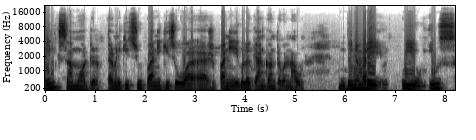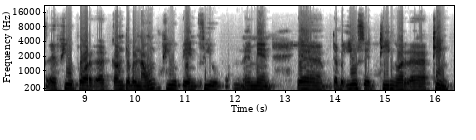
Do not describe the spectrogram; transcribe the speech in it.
milk some water তার মানে কিছু পানি কিছু পানি, এগুলোকে আনকাউন্টেবল নাউন দুই নম্বরে we use a few for a countable noun few pen few uh, men. Uh, use a thing or uh, thing.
